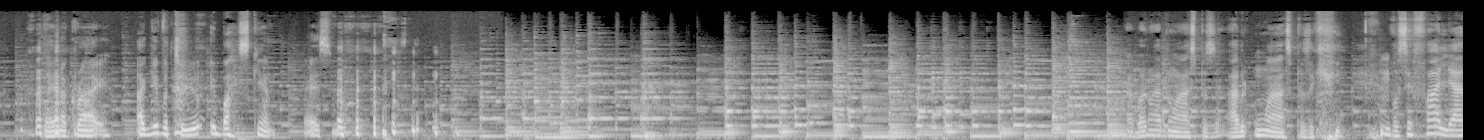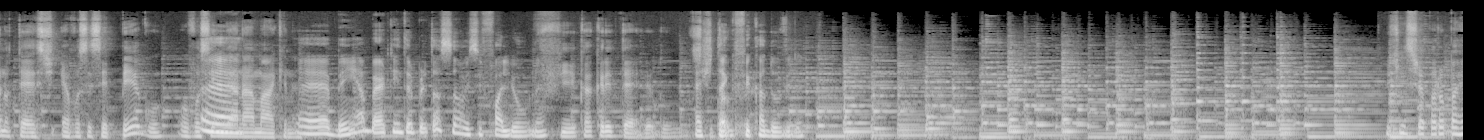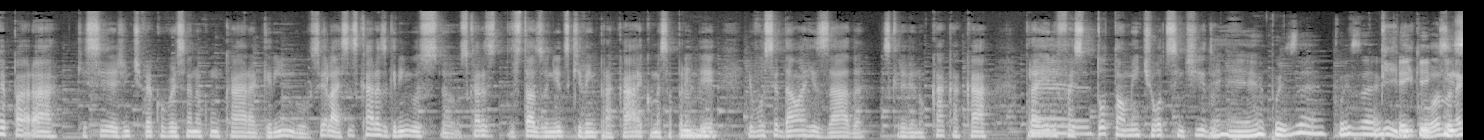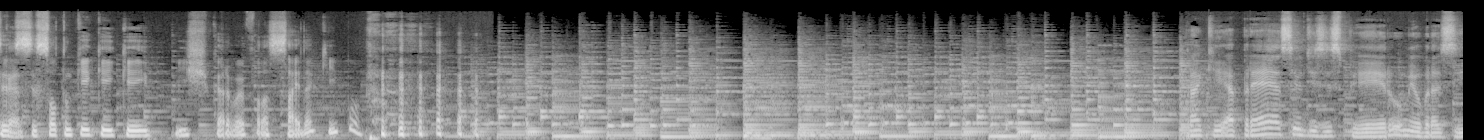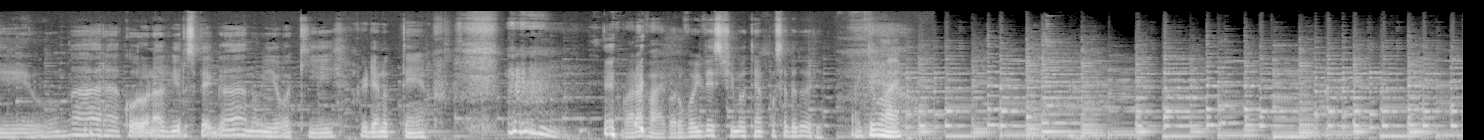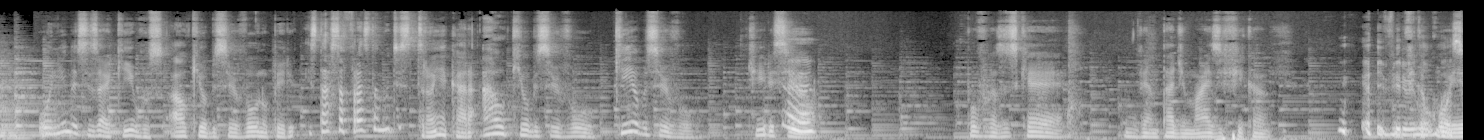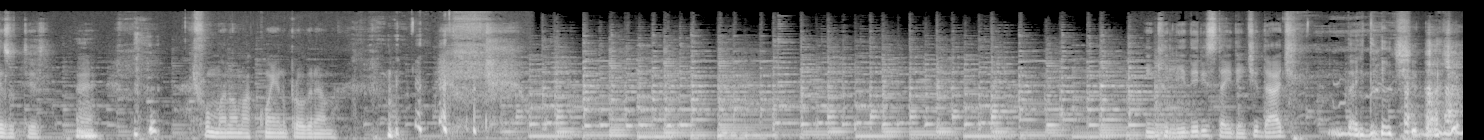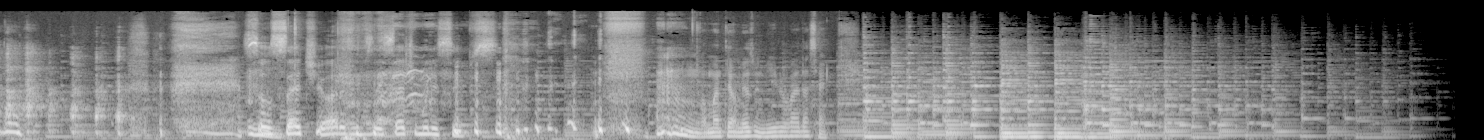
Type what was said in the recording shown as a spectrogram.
Diana Cry. I give it to you in by skin. É mesmo. Agora abre um aspas, abre um aspas aqui. Você falhar no teste é você ser pego ou você é, enganar a máquina? É bem aberta a interpretação esse falhou, né? Fica a critério do. Hashtag fica a dúvida. Você já parou para reparar que se a gente estiver conversando com um cara gringo, sei lá, esses caras gringos, os caras dos Estados Unidos que vêm pra cá e começam a aprender, uhum. e você dá uma risada escrevendo kkk, pra é... ele faz totalmente outro sentido. É, pois é, pois é. Perigoso, KKK, né, cara? Você solta um KKK, ixi, o cara vai falar, sai daqui, pô. Pra que a pressa e o desespero, meu Brasil? Lara, coronavírus pegando e eu aqui, perdendo tempo. Agora vai, agora eu vou investir meu tempo com sabedoria. Vai que vai. Unindo esses arquivos ao que observou no período. Essa frase tá muito estranha, cara. Ao que observou. Que observou? Tira esse é. O povo às vezes quer inventar demais e fica. e vira fica coeso o texto. É. Fumando uma maconha no programa. em que líderes da identidade. Da identidade é bom. São 7 horas e 17 municípios. Vou manter o mesmo nível, vai dar certo.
